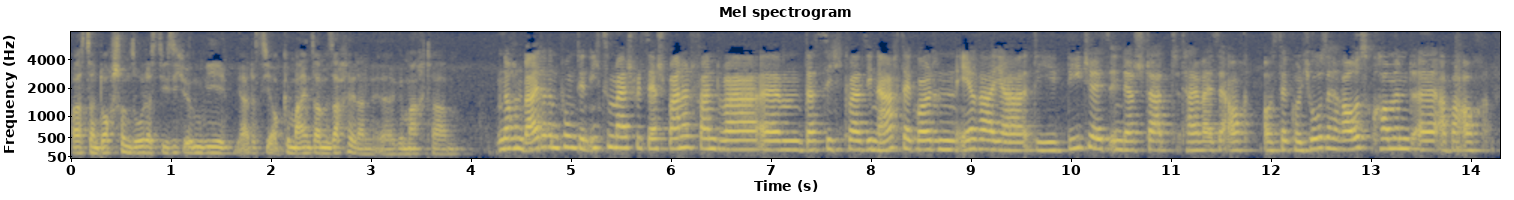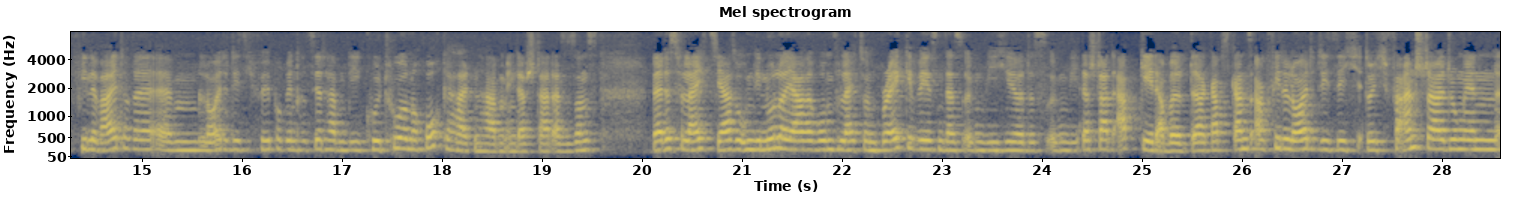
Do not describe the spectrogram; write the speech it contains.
war es dann doch schon so, dass die sich irgendwie, ja, dass die auch gemeinsame Sache dann äh, gemacht haben. Noch einen weiteren Punkt, den ich zum Beispiel sehr spannend fand, war, ähm, dass sich quasi nach der goldenen Ära ja die DJs in der Stadt teilweise auch aus der Kolchose herauskommend, äh, aber auch viele weitere ähm, Leute, die sich für Hip-Hop interessiert haben, die Kultur noch hochgehalten haben in der Stadt. Also sonst wäre das vielleicht ja so um die Nullerjahre rum vielleicht so ein Break gewesen, dass irgendwie hier das irgendwie der Stadt abgeht. Aber da gab es ganz arg viele Leute, die sich durch Veranstaltungen,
